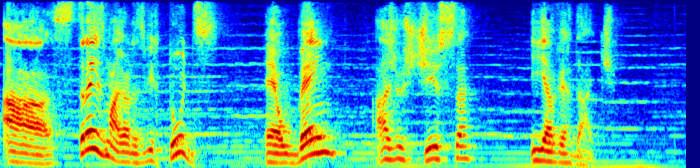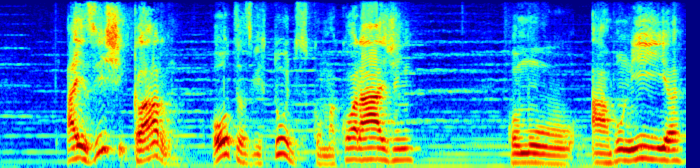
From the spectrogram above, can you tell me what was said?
As três maiores virtudes é o bem, a justiça e a verdade. Aí existe, claro, outras virtudes como a coragem, como a harmonia,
